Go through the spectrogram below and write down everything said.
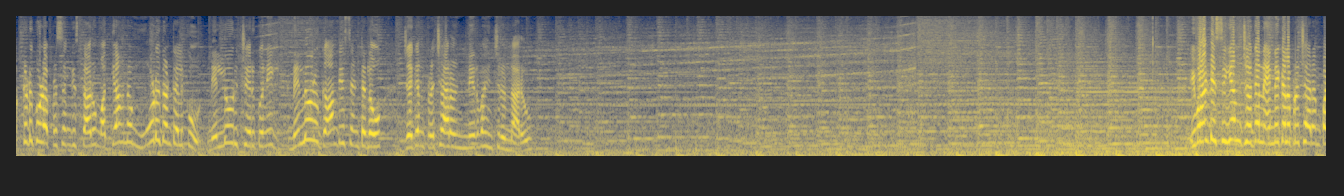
అక్కడ కూడా ప్రసంగిస్తారు. మధ్యాహ్నం మూడు గంటలకు నెల్లూరు చేరుకుని నెల్లూరు గాంధీ సెంటర్లో జగన్ ప్రచారం నిర్వహించనున్నారు. ఇవాంటి సీఎం జగన్ ఎన్నికల ప్రచారంపై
